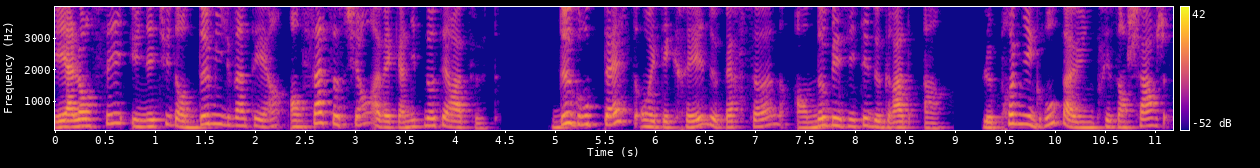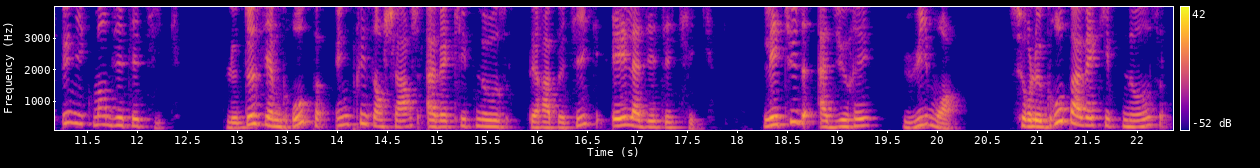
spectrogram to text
et a lancé une étude en 2021 en s'associant avec un hypnothérapeute. Deux groupes tests ont été créés de personnes en obésité de grade 1. Le premier groupe a eu une prise en charge uniquement diététique. Le deuxième groupe, une prise en charge avec l'hypnose thérapeutique et la diététique. L'étude a duré 8 mois. Sur le groupe avec hypnose,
